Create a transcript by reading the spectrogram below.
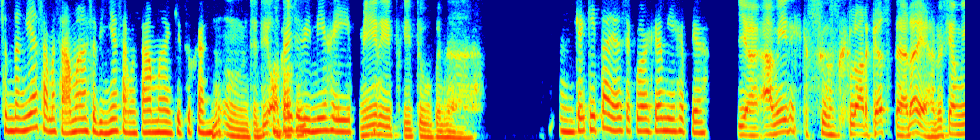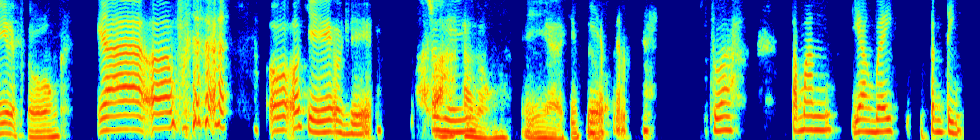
Senangnya sama-sama, sedihnya sama-sama gitu kan. Mm-mm. Jadi otot jadi mirip. Mirip gitu benar. Hmm, kayak kita ya, sekeluarga mirip ya. Ya, Amin keluarga saudara ya harusnya mirip dong. Ya, um, oh oke okay, oke. Okay. Masuk okay. akal dong. Iya gitu. Iya, itulah teman yang baik penting.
